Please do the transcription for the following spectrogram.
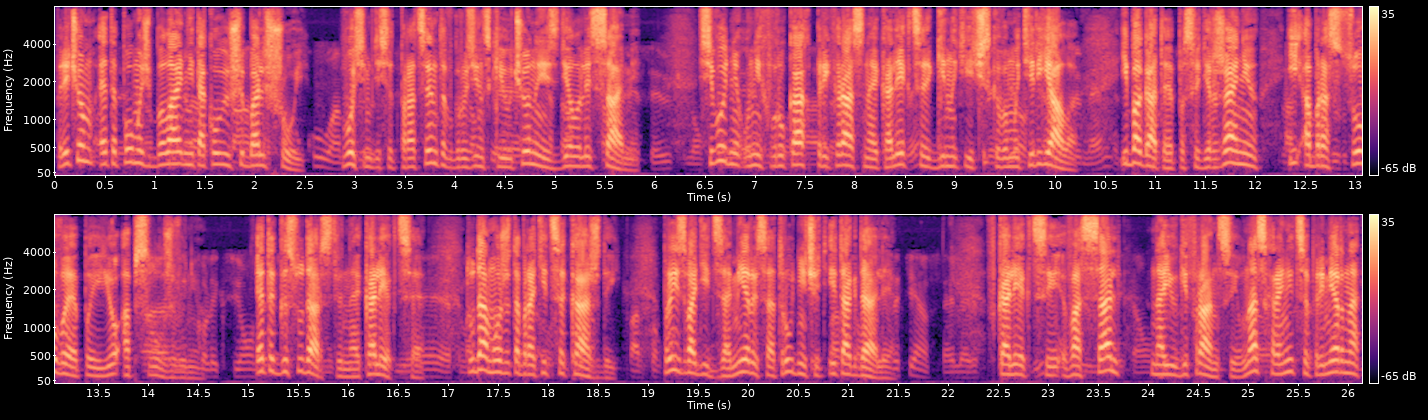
Причем эта помощь была не такой уж и большой. 80% грузинские ученые сделали сами. Сегодня у них в руках прекрасная коллекция генетического материала, и богатая по содержанию, и образцовая по ее обслуживанию. Это государственная коллекция. Туда может обратиться каждый, производить замеры, сотрудничать и так далее. В коллекции «Вассаль» на юге Франции у нас хранится примерно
